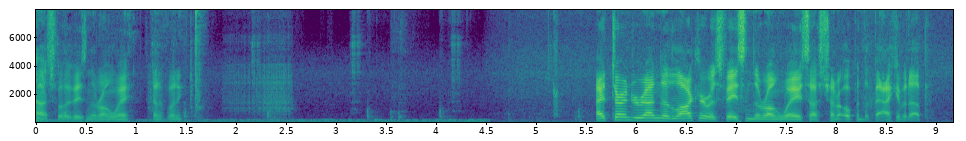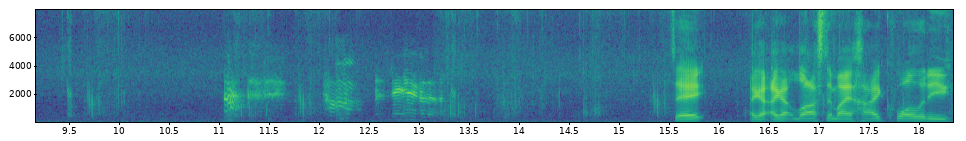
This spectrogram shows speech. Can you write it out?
Oh, it's probably facing the wrong way. Kind of funny. I turned around, the locker was facing the wrong way, so I was trying to open the back of it up. Top banana. Say, I got I got lost in my high quality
